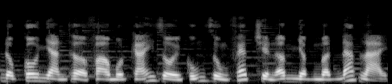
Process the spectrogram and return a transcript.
Độc cô nhàn thở vào một cái rồi cũng dùng phép truyền âm nhập mật đáp lại.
